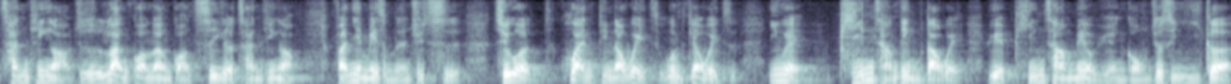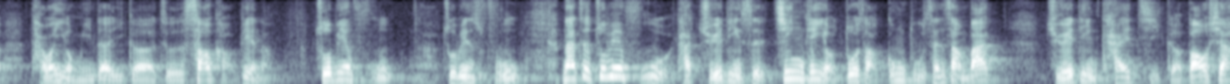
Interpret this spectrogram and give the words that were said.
餐厅啊，就是乱逛乱逛吃一个餐厅啊，反正也没什么人去吃，结果忽然订到位置，问不掉位置，因为平常订不到位，因为平常没有员工，就是一个台湾有名的一个就是烧烤店啊。桌边服务啊，桌边服务。那这桌边服务，它决定是今天有多少工读生上班，决定开几个包厢。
